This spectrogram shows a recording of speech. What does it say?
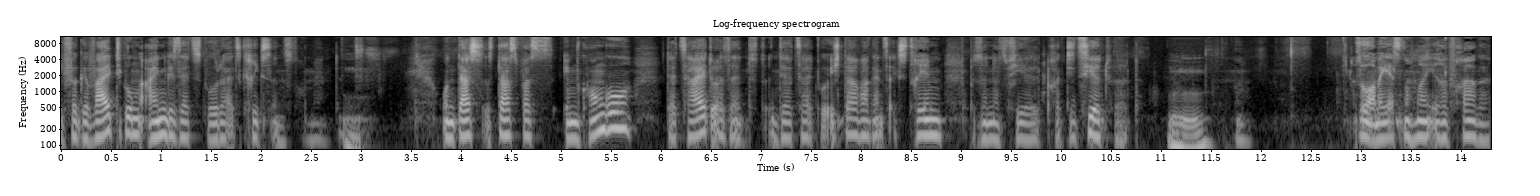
die Vergewaltigung eingesetzt wurde als Kriegsinstrument. Mhm. Und das ist das, was im Kongo der Zeit oder seit der Zeit, wo ich da war, ganz extrem besonders viel praktiziert wird. Mhm. So, aber jetzt nochmal Ihre Frage.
